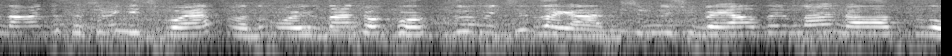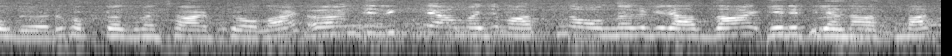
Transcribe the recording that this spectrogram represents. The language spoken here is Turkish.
Ben daha önce saçımı hiç boyatmadım. O yüzden çok korktuğum için size geldim. Şimdi şu beyazlarımdan rahatsız oluyorum. Çok gözüme çarpıyorlar. Öncelikle amacım aslında onları biraz daha geri plana atmak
